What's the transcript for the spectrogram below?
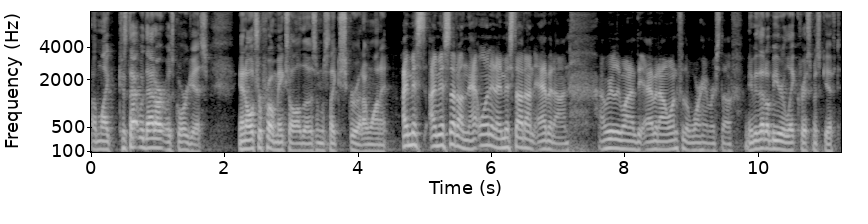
I'm like, because that that art was gorgeous, and Ultra Pro makes all of those. I'm just like, screw it, I want it. I missed I missed out on that one, and I missed out on Abaddon. I really wanted the Abaddon one for the Warhammer stuff. Maybe that'll be your late Christmas gift.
